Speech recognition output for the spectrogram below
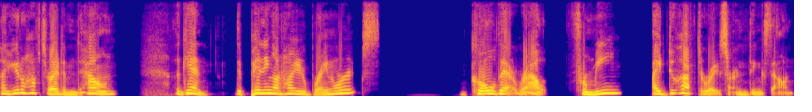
Now, you don't have to write them down. Again, depending on how your brain works, go that route. For me, I do have to write certain things down.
